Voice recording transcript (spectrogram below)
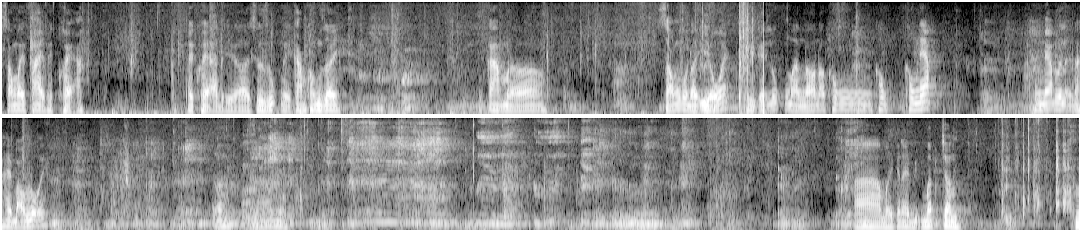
Xong wifi phải khỏe. Phải khỏe để uh, sử dụng cái cam không dây. Cam nó sóng của nó yếu ấy thì cái lúc mà nó nó không không không nép không nép với lại là hay báo lỗi. À. À mấy cái này bị mất chân.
